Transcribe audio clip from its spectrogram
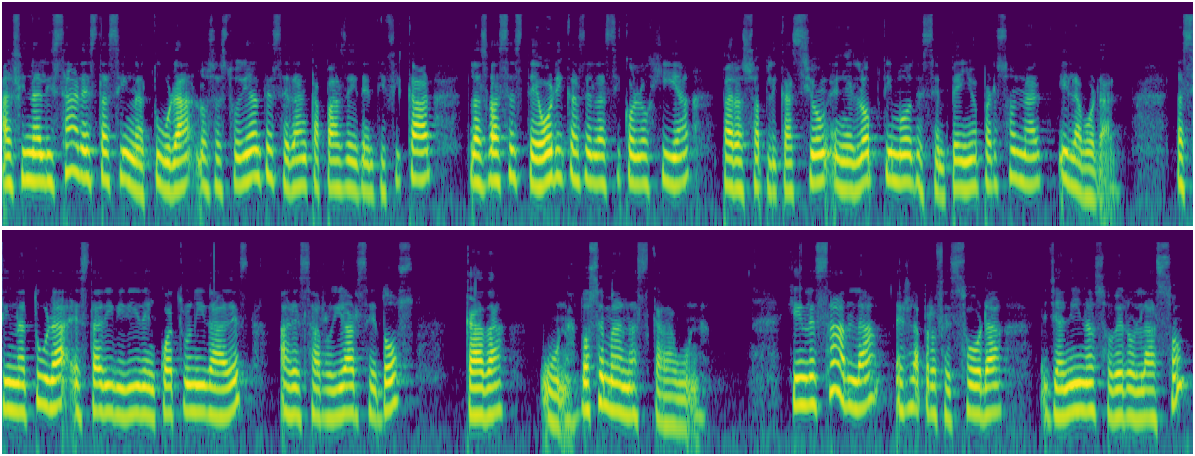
Al finalizar esta asignatura, los estudiantes serán capaces de identificar las bases teóricas de la psicología para su aplicación en el óptimo desempeño personal y laboral. La asignatura está dividida en cuatro unidades a desarrollarse dos cada una, dos semanas cada una. Quien les habla es la profesora Janina Sobero Lazo,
